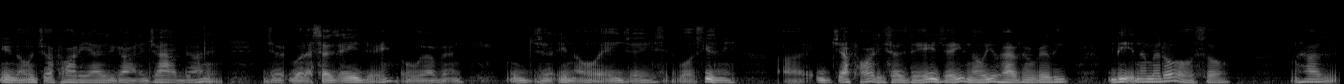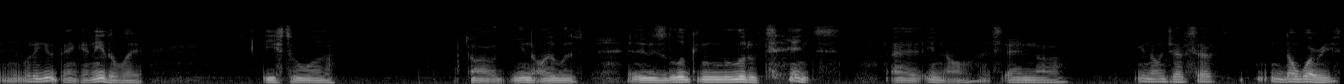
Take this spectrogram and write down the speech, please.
you know, Jeff Hardy hasn't gotten the job done, and Jeff, well, that says AJ or whatever, and you know, AJ, well, excuse me, uh, Jeff Hardy says to AJ, you know, you haven't really beaten him at all. So, how's what are you thinking? Either way, these two, uh, uh, you know, it was it was looking a little tense, uh, you know, and uh, you know, Jeff said, no worries,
